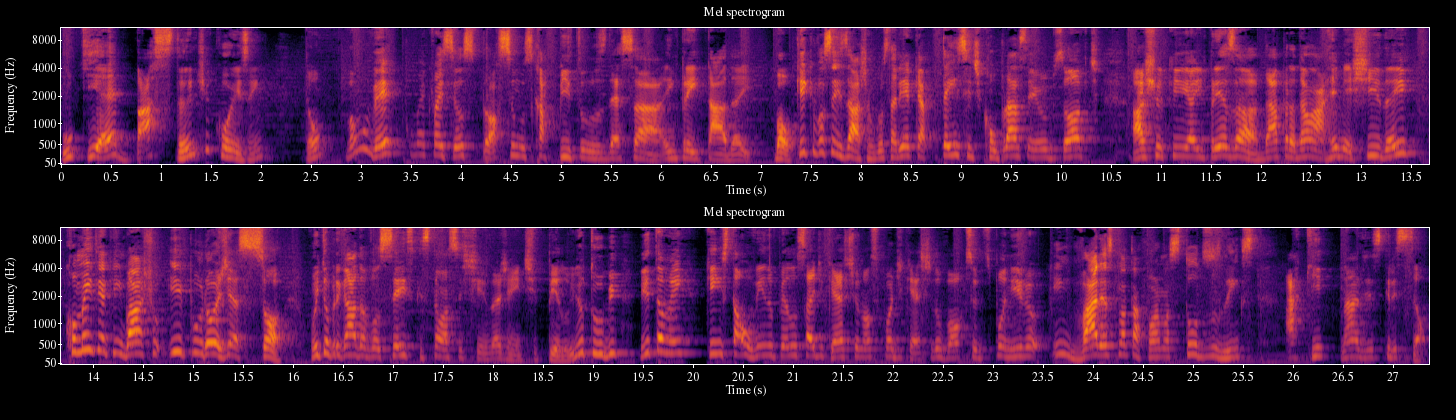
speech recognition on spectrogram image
o que é bastante coisa, hein? Então, vamos ver como é que vai ser os próximos capítulos dessa empreitada aí. Bom, o que, que vocês acham? Gostaria que a Tencent comprasse a Ubisoft? Acho que a empresa dá para dar uma remexida aí? Comentem aqui embaixo e por hoje é só. Muito obrigado a vocês que estão assistindo a gente pelo YouTube e também quem está ouvindo pelo Sidecast, o nosso podcast do Voxel disponível em várias plataformas, todos os links aqui na descrição.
